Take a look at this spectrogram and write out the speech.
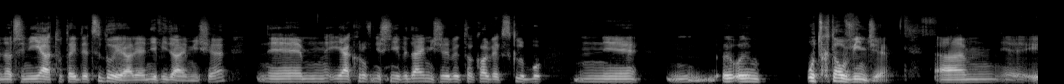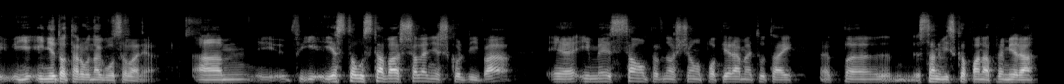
Znaczy nie ja tutaj decyduję, ale nie wydaje mi się. Jak również nie wydaje mi się, żeby ktokolwiek z klubu utknął w windzie i nie dotarł na głosowania. Jest to ustawa szalenie szkodliwa e, i my z całą pewnością popieramy tutaj e, stanowisko pana premiera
